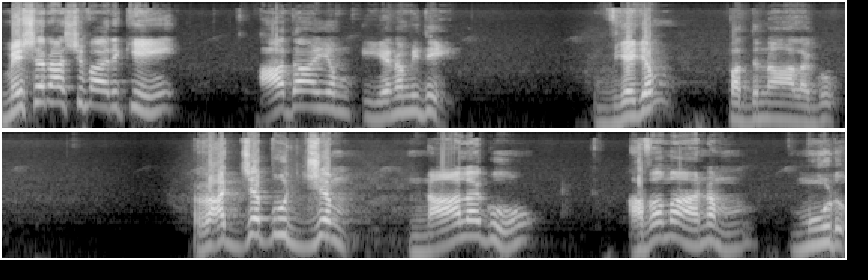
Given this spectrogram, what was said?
మేషరాశి వారికి ఆదాయం ఎనిమిది వ్యయం పద్నాలుగు రాజ్యపూజ్యం నాలుగు అవమానం మూడు.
